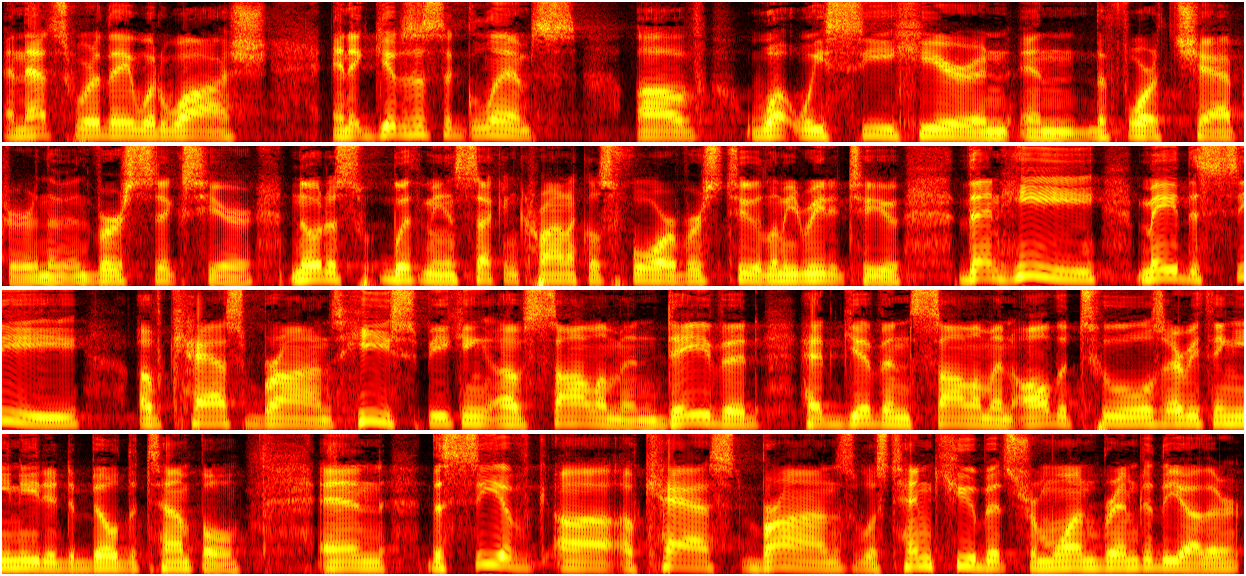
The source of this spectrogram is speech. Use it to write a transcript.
and that's where they would wash. And it gives us a glimpse of what we see here in, in the fourth chapter, in, the, in verse 6 here. Notice with me in Second Chronicles 4, verse 2. Let me read it to you. Then he made the sea of cast bronze. He, speaking of Solomon, David had given Solomon all the tools, everything he needed to build the temple. And the sea of, uh, of cast bronze was 10 cubits from one brim to the other.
